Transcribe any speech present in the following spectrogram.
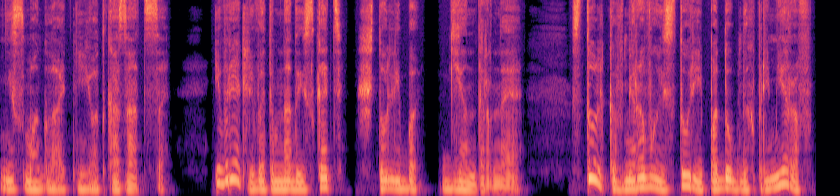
не смогла от нее отказаться. И вряд ли в этом надо искать что-либо гендерное. Столько в мировой истории подобных примеров.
